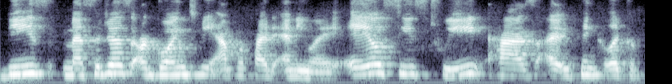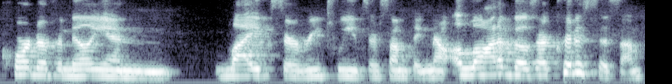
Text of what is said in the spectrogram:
these messages are going to be amplified anyway. AOC's tweet has, I think, like a quarter of a million likes or retweets or something. Now, a lot of those are criticism.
